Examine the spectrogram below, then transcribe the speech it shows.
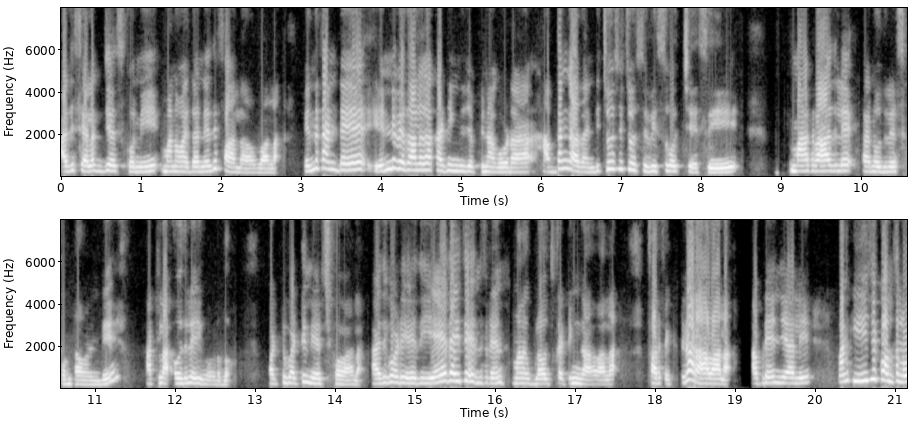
అది సెలెక్ట్ చేసుకొని మనం అది అనేది ఫాలో అవ్వాలా? ఎందుకంటే ఎన్ని విధాలుగా కటింగ్ చెప్పినా కూడా అర్థం కాదండి. చూసి చూసి విసుగొచ్చేసి మాకు రాదులే అని వదిలేసుకుంటామండి. అట్లా వదిలేయకూడదు. పట్టుబట్టి నేర్చుకోవాలా. అది కూడా ఏది ఏదైతే ఏంది ఫ్రెండ్స్ మనకు బ్లౌజ్ కటింగ్ కావాలా పర్ఫెక్ట్గా రావాలా. అప్పుడు ఏం చేయాలి? మనకి ఈజీ కొలతలు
